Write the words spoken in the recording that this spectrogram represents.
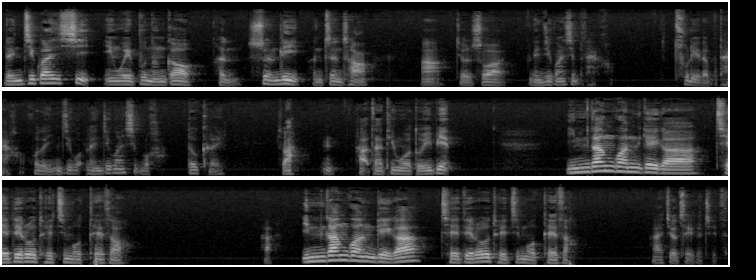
人际关系，因为不能够很顺利、很正常，啊，就是说人际关系不太好，处理的不太好，或者人际关人际关系不好都可以，是吧？嗯，好，再听我读一遍。인간관계가제대로되지못해 서， 啊，인간관계가제대로되지못해 서， 啊，就这个句子。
